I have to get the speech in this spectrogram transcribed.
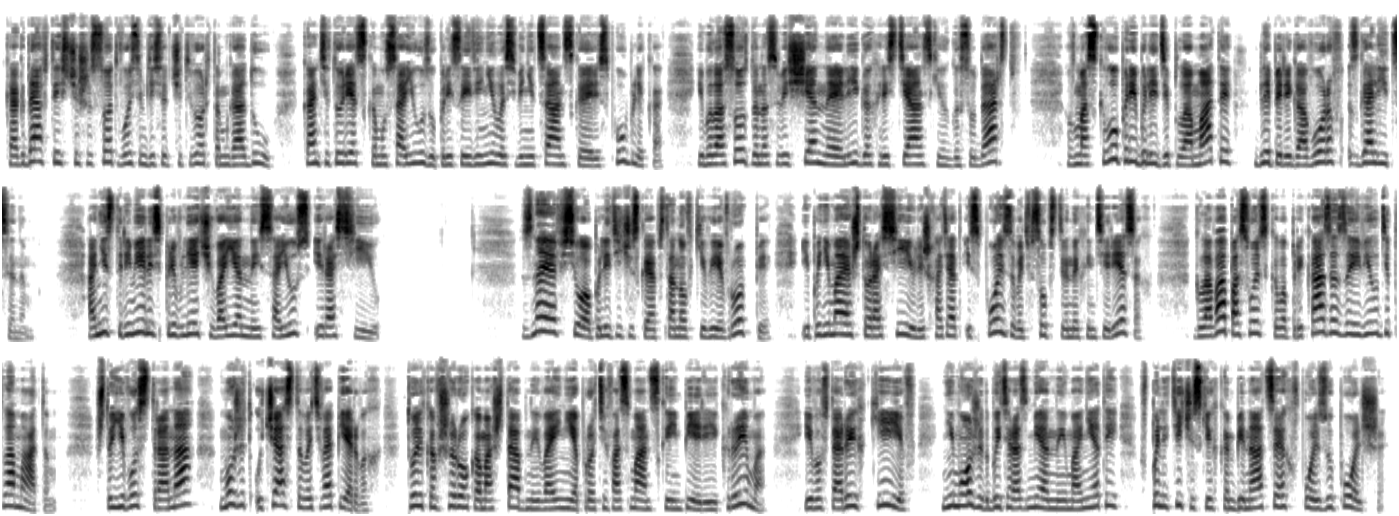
Когда в 1684 году к антитурецкому союзу присоединилась Венецианская республика и была создана Священная лига христианских государств, в Москву прибыли дипломаты для переговоров с Голицыным. Они стремились привлечь военный союз и Россию. Зная все о политической обстановке в Европе и понимая, что Россию лишь хотят использовать в собственных интересах, глава посольского приказа заявил дипломатам, что его страна может участвовать, во-первых, только в широкомасштабной войне против Османской империи Крыма, и, во-вторых, Киев не может быть разменной монетой в политических комбинациях в пользу Польши.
